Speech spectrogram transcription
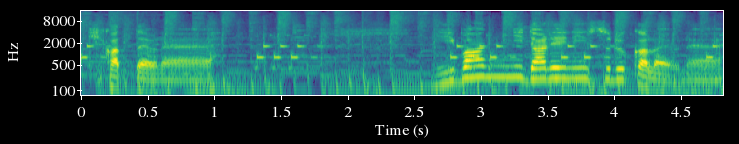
大きかったよね。2番に誰にするからよね。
